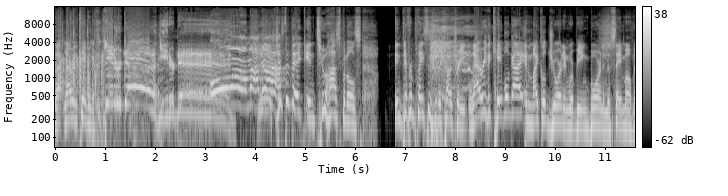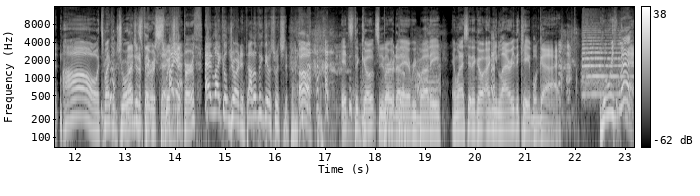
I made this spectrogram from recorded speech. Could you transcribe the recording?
La- Larry the Cable Guy. Get her done! Get her done! oh my God! Just to think, in two hospitals in different places in the country, Larry the Cable Guy and Michael Jordan were being born in the same moment. Oh, it's Michael Jordan. Imagine if they were switched Oh, yeah. at birth. And Michael Jordan. I don't think they were switched at birth. Oh, It's the goat's You never birthday, know. everybody. And when I say the goat, I mean Larry the Cable Guy, who we've met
